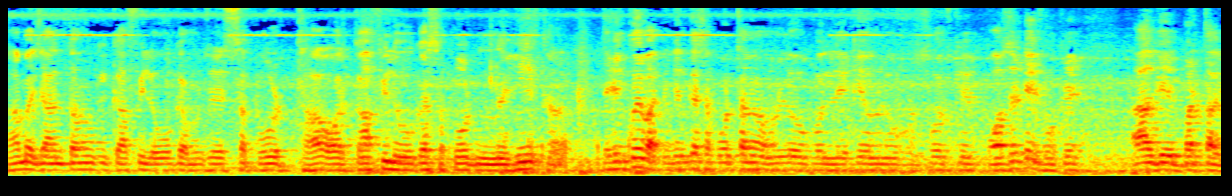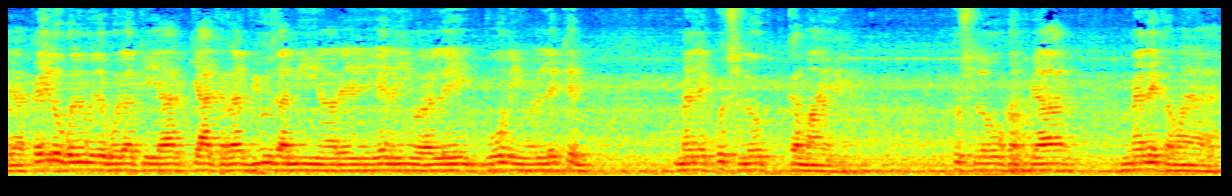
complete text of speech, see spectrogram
हाँ। मैं जानता हूँ कि काफ़ी लोगों का मुझे सपोर्ट था और काफ़ी लोगों का सपोर्ट नहीं था। लेकिन कोई बात नहीं, जिनका सपोर्ट था, मैं उन लोगों को लेके, उन लोगों को सोच के पॉजिटिव होके आगे बढ़ता गया। कई लोगों ने मुझे बोला कि, यार, क्या कर रहा है? व्यूज़ आ नहीं आ रहे हैं, ये नहीं हो रहा, ले, वो नहीं हो रहा। लेकिन मैंने कुछ लोग कमाए हैं। कुछ लोगों का प्यार मैंने कमाया है।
